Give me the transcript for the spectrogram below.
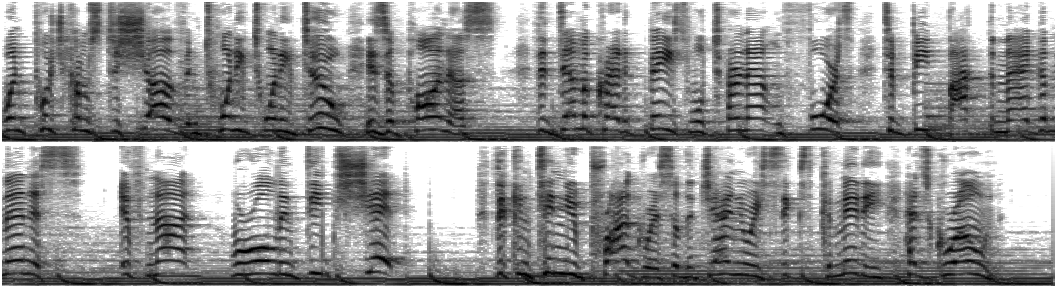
when push comes to shove and 2022 is upon us, the Democratic base will turn out in force to beat back the MAGA menace. If not, we're all in deep shit. The continued progress of the January 6th committee has grown.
